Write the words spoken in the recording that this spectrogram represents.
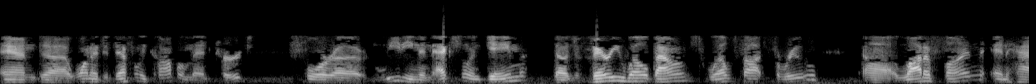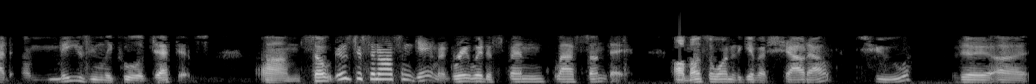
and uh, wanted to definitely compliment Kurt for uh, leading an excellent game that was very well balanced, well thought through, uh, a lot of fun, and had amazingly cool objectives. Um, so it was just an awesome game and a great way to spend last Sunday. Um, also wanted to give a shout out to the uh,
